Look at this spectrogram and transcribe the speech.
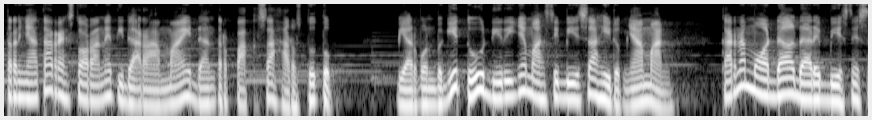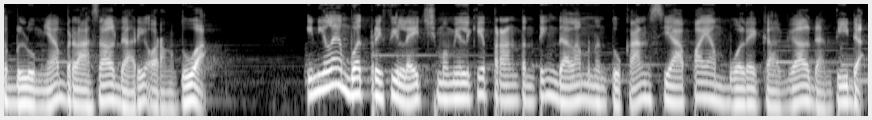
ternyata restorannya tidak ramai dan terpaksa harus tutup. Biarpun begitu, dirinya masih bisa hidup nyaman, karena modal dari bisnis sebelumnya berasal dari orang tua. Inilah yang membuat privilege memiliki peran penting dalam menentukan siapa yang boleh gagal dan tidak.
